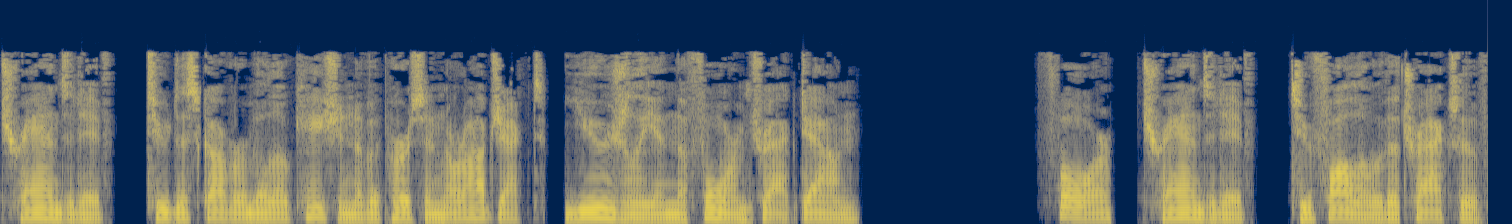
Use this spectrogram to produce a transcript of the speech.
Transitive. To discover the location of a person or object, usually in the form track down. 4. Transitive to follow the tracks of.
